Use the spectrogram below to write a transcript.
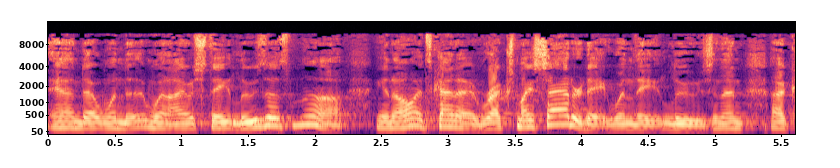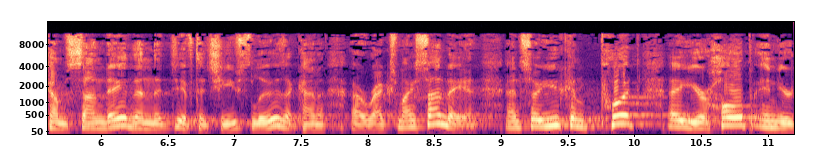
and uh, when the, when Iowa State loses, you know, it's kind of wrecks my Saturday when they lose, and then uh, comes Sunday, then the, if the Chiefs lose, it kind of uh, wrecks my Sunday, and, and so you can put your hope and your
